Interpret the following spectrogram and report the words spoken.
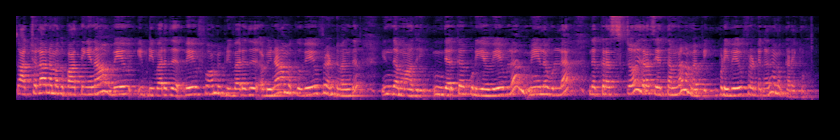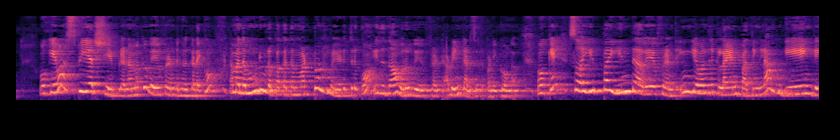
ஸோ ஆக்சுவலாக நமக்கு பார்த்தீங்கன்னா வேவ் இப்படி வருது வேவ் ஃபார்ம் இப்படி வருது அப்படின்னா நமக்கு வேவ் ஃப்ரண்ட் வந்து இந்த மாதிரி. இந்த இருக்கக்கூடிய வேவ்ல மேலே உள்ள இந்த கிரஸ்டோ இதெல்லாம் சேர்த்தோம்னா நம்ம இப்படி இப்படி வேவ் ஃப்ரண்ட்டுங்கிறது நமக்கு கிடைக்கும். ஓகேவா ஸ்பியர் ஷேப்பில் நமக்கு வேவ் ஃப்ரண்ட்டுங்கிறது கிடைக்கும். நம்ம இந்த முடி உள்ள பக்கத்தை மட்டும் நம்ம எடுத்திருக்கோம். இதுதான் ஒரு வேவ் ஃப்ரண்ட் அப்படின்னு கன்சிடர் பண்ணிக்கோங்க. ஓகே ஸோ இப்போ இந்த வேவ் ஃப்ரண்ட் இங்கே வந்துருக்கு லைன் பார்த்தீங்களா? ஏ இங்கே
